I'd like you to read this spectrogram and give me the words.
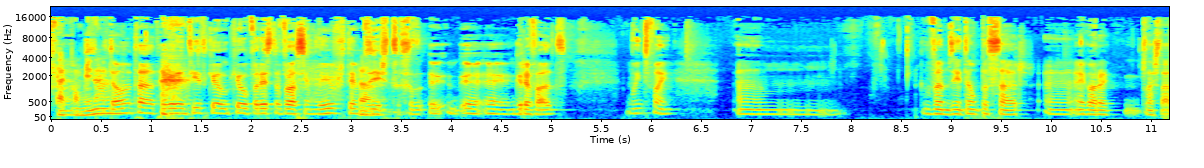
Está Pronto, combinado. Então está, está garantido que eu, que eu apareço no próximo livro. Temos Pronto. isto uh, uh, uh, gravado. Muito bem. Um, Vamos então passar agora, lá está,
